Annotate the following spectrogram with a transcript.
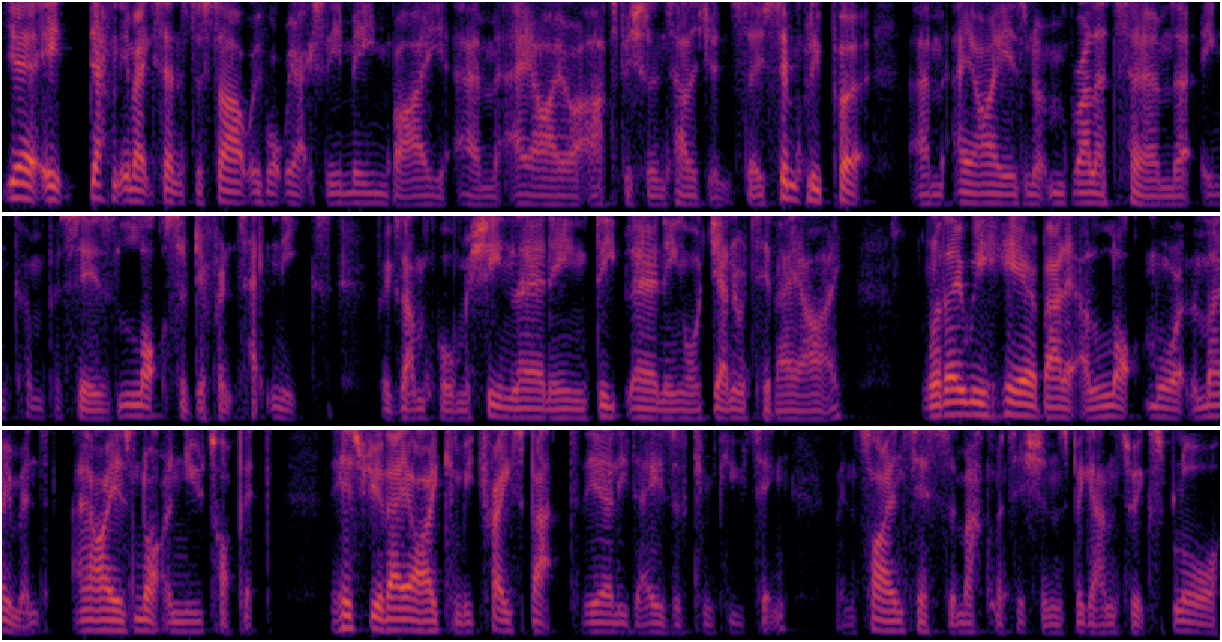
Yeah, it definitely makes sense to start with what we actually mean by um, AI or artificial intelligence. So, simply put, um, AI is an umbrella term that encompasses lots of different techniques. For example, machine learning, deep learning, or generative AI. Although we hear about it a lot more at the moment, AI is not a new topic. The history of AI can be traced back to the early days of computing, when scientists and mathematicians began to explore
